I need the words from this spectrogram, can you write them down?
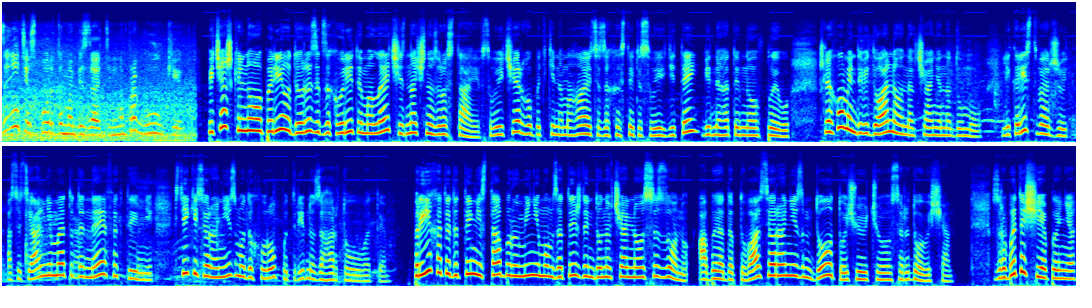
Занятия спортом обязательно, прогулки. Під час шкільного періоду ризик захворіти малечі значно зростає. В свою чергу батьки намагаються захистити своїх дітей від негативного впливу шляхом індивідуального навчання на дому. Лікарі стверджують, а соціальні методи неефективні. Стійкість організму до хвороб потрібно загартовувати. Приїхати дитині з табору мінімум за тиждень до навчального сезону, аби адаптувався організм до оточуючого середовища. Зробити щеплення,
